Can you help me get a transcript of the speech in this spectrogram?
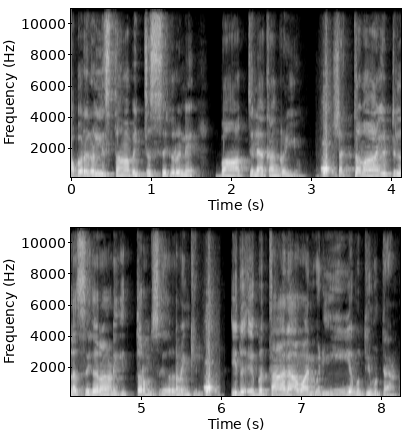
ഖബറുകളിൽ സ്ഥാപിച്ച സിഹറിനെ ബാത്തിലാക്കാൻ കഴിയും. ശക്തമായിട്ടുള്ള സിഹറാണ് ഇത്തരം സിഹറെങ്കിൽ ഇത് ഇബത്താലാവാൻ വലിയ ബുദ്ധിമുട്ടാണ്.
